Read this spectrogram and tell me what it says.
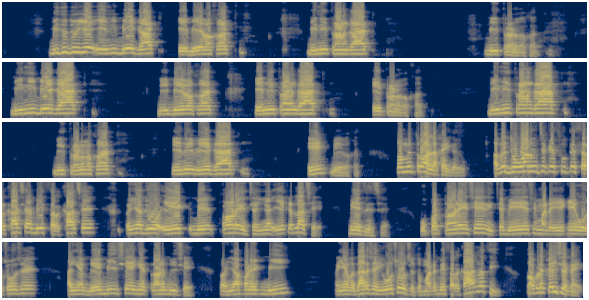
બીજું જોઈએ એની બે ઘાત એ બે વખત. બી ની ત્રણ ઘાત, બી ત્રણ વખત. બીની બે ઘાત, બી બે વખત, એની ત્રણ ઘાત, એ ત્રણ વખત. બીની ત્રણ ઘાત, બી ત્રણ વખત, એની બે ઘાત, એ બે વખત. તો મિત્રો આ લખાઈ ગયું. હવે જોવાનું છે કે શું તે સરખા છે, આ બે સરખા છે? તો અહીંયા જુઓ, એક, બે ત્રણ એ છે. અહીંયા એ કેટલા છે, બે જે છે. ઉપર ત્રણ એ છે, નીચે બે એ છે, માટે એક એ ઓછો છે. અહીંયા બે બી છે, અહીંયા ત્રણ બી છે. તો અહીંયા પણ એક બી અહીંયા વધારે છે એ ઓછો છે. તો માટે બે સરખા નથી. તો આપણે કહી શકાય.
